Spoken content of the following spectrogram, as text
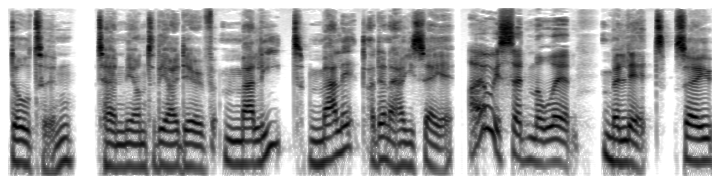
Dalton turned me on to the idea of Maliit, Mallet. I don't know how you say it. I always said Maliit. Maliit. So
